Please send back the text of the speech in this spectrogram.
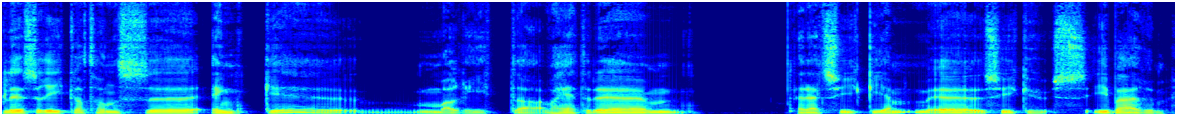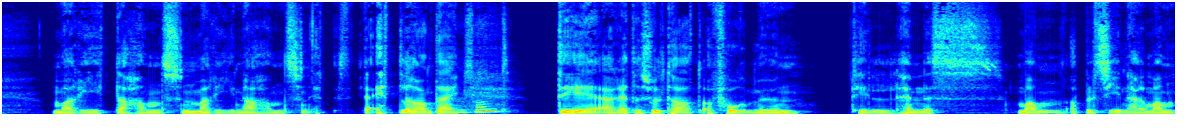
ble så rik at hans eh, enke, Marita Hva heter det? Er det et sykehjem? eh, Sykehus i Bærum? Marita Hansen, Marina Hansen et, ja, et eller annet der. Det er et resultat av formuen til hennes mann, Appelsin-Herman,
